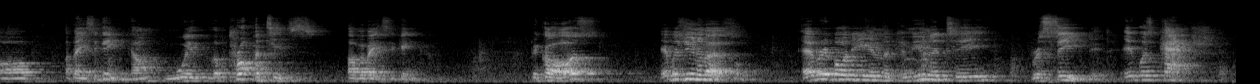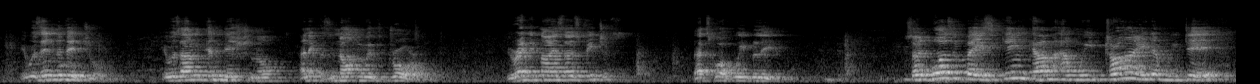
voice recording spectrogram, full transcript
of a basic income with the properties of a basic income. Because it was universal. Everybody in the community received it. It was cash. It was individual. It was unconditional and it was non-withdrawable. You recognize those features? That's what we believe. So it was a basic income and we tried and we did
